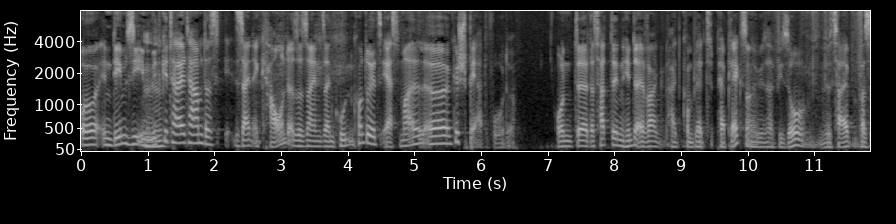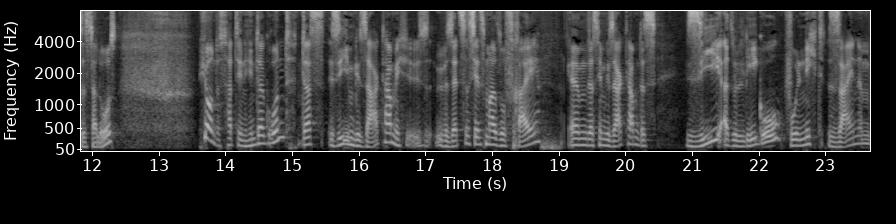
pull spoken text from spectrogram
indem sie ihm mhm. mitgeteilt haben, dass sein Account, also sein, sein Kundenkonto jetzt erstmal äh, gesperrt wurde. Und äh, das hat den hinter, er war halt komplett perplex und hat gesagt, wieso, weshalb, was ist da los? Ja, und das hat den Hintergrund, dass sie ihm gesagt haben, ich übersetze das jetzt mal so frei, ähm, dass sie ihm gesagt haben, dass sie, also Lego, wohl nicht seinem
